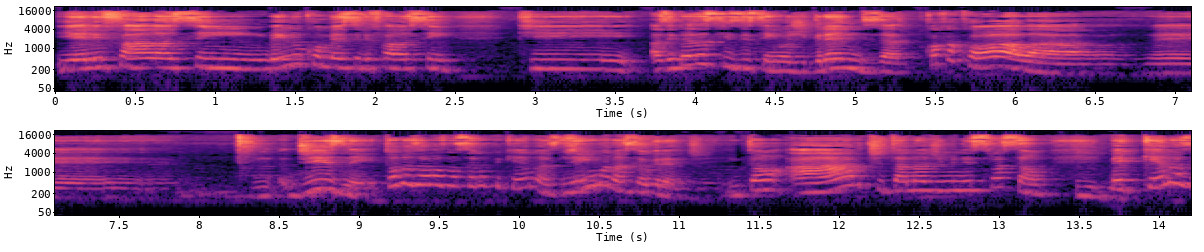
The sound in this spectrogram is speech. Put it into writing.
E ele fala assim, bem no começo, ele fala assim, que as empresas que existem hoje grandes, a Coca-Cola, é, Disney, todas elas nasceram pequenas, nenhuma nasceu grande. Então a arte está na administração. Pequenas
